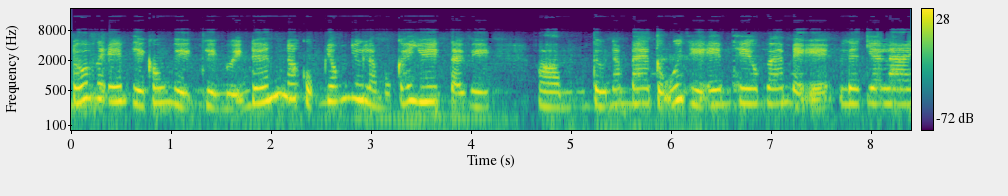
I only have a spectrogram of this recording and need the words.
đối với em thì công việc thiện nguyện đến nó cũng giống như là một cái duyên. Tại vì um, từ năm 3 tuổi thì em theo ba mẹ lên Gia Lai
